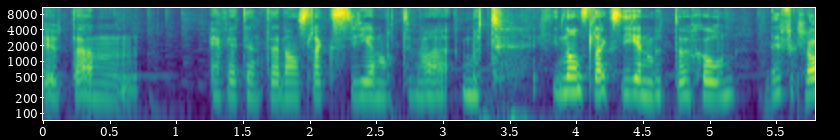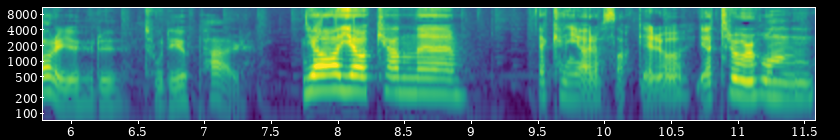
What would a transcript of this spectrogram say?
utan, jag vet inte, någon slags, genmuta- mut, någon slags genmutation. Det förklarar ju hur du tog dig upp här. Ja, jag kan, eh, jag kan göra saker och jag tror hon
